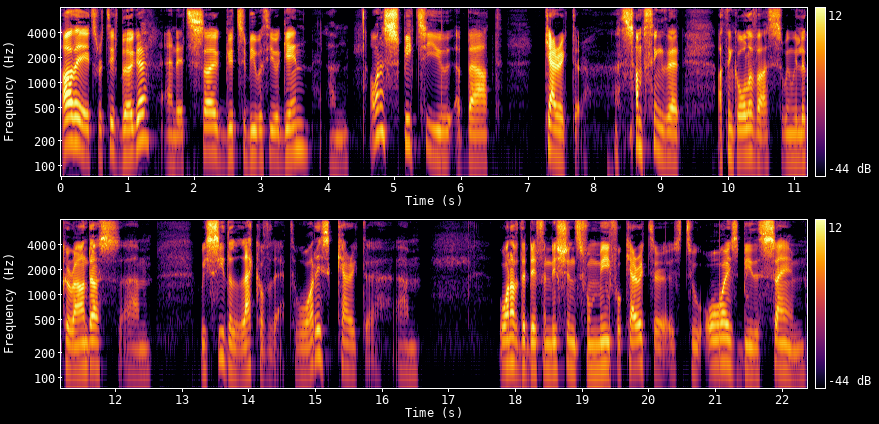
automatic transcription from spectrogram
Hi there, it's Retief Burger, and it's so good to be with you again. Um, I want to speak to you about character, something that I think all of us, when we look around us, um, we see the lack of that. What is character? Um, one of the definitions for me for character is to always be the same,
